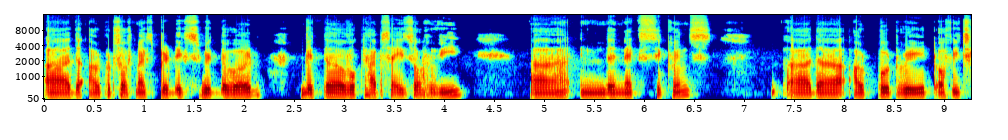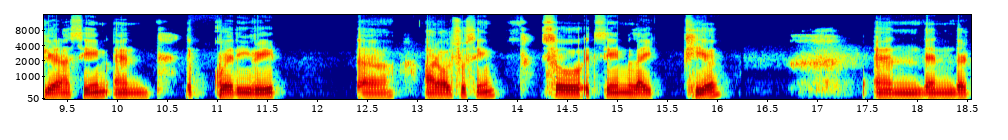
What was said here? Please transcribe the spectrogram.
Uh, the output softmax predicts with the word with the vocab size of v uh, in the next sequence. Uh, the output weight of each layer are same and the query weight uh, are also same so it's same like here. And then the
